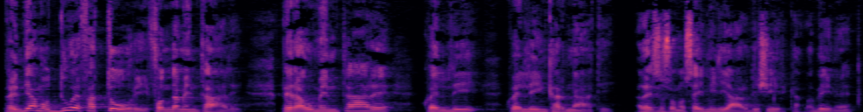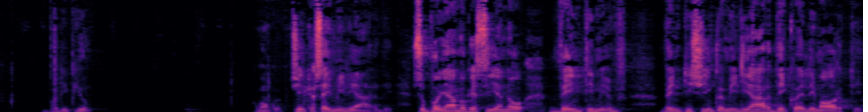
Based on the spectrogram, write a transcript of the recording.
prendiamo due fattori fondamentali per aumentare quelli, quelli incarnati, adesso sono 6 miliardi circa, va bene? Un po' di più comunque circa 6 miliardi, supponiamo che siano 20, 25 miliardi quelli morti,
